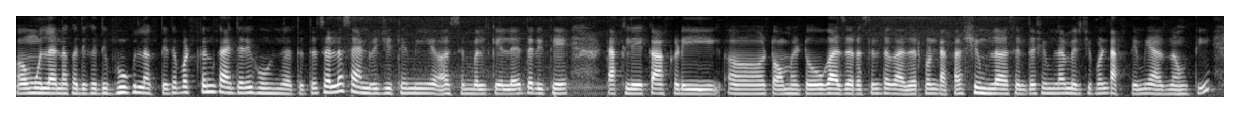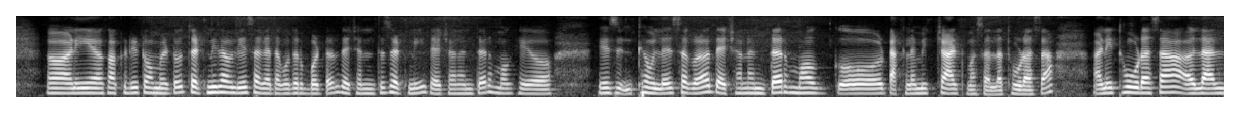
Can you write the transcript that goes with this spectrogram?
मुलांना कधी कधी भूक लागते तर पटकन काहीतरी होऊन जातं. तर चला सँडविच इथे मी असेंबल केलं आहे तर इथे टाकले काकडी टॉमॅटो टोमॅटो गाजर असेल तर गाजर पण टाका. शिमला असेल तर शिमला मिरची पण टाकते मी आज नव्हती. आणि काकडी टोमॅटो चटणी लावली आहे सगळ्यात अगोदर बटर त्याच्यानंतर चटणी त्याच्यानंतर मग हे हे ठेवलं आहे सगळं. त्याच्यानंतर मग टाकला मी चाट मसाला थोडासा. आणि थोडासा लाल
